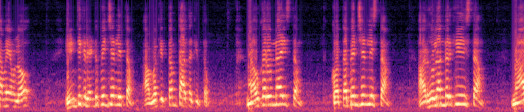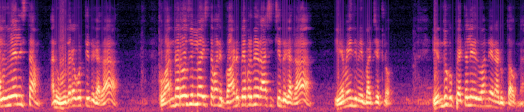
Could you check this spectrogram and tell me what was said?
సమయంలో ఇంటికి రెండు పింఛన్లు ఇస్తాం అవ్వకిత్తాం తాతకిత్తాం. నౌకరున్నా ఇస్తాం. కొత్త పెన్షన్లు ఇస్తాం. అర్హులందరికీ ఇస్తాం. నాలుగు వేలు ఇస్తాం అని ఊదరగొట్టింది కదా. వంద రోజుల్లో ఇస్తామని బాండ్ పేపర్ మీద రాసిచ్చింది కదా. ఏమైంది మీ బడ్జెట్లో? ఎందుకు పెట్టలేదు అని నేను అడుగుతా ఉన్నా.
